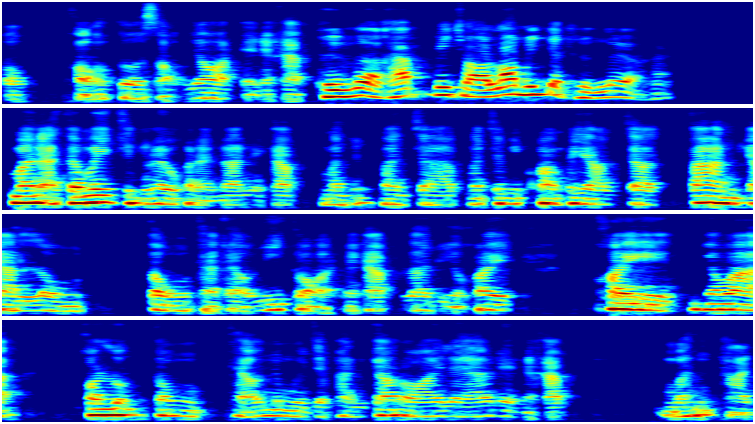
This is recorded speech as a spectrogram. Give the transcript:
ของของตัวสองยอดเนี่ยนะครับ ถึงเหรอครับพี่ชอรอบนี้จะถึงเลยเหรอครับมันอาจจะไม่ถึงเร็วขนาดนั้นนะครับ มันมันจะมันจะมีความพยายามจะต้านการลงตรงแถวๆนี้ก่อนนะครับ แล้วเดี๋ยวค่อยค่อยเรียกว่าพอหลุดตรงแถว17,900แล้วเนี่ยนะครับ มันอาจ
